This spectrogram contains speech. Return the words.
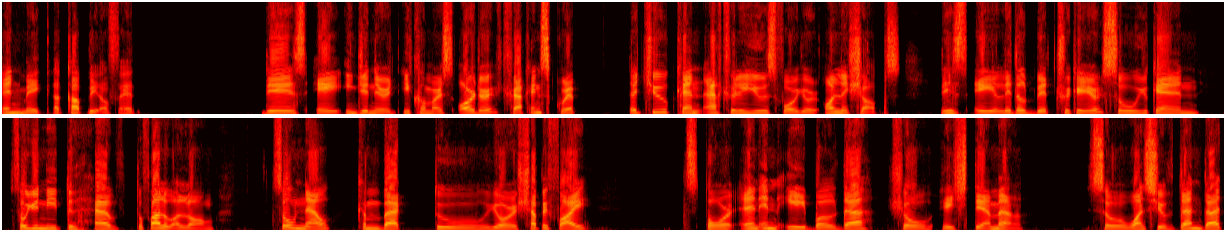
and make a copy of it. This is a engineered e-commerce order tracking script that you can actually use for your online shops. This is a little bit trickier, so you can so you need to have to follow along. So now come back to your Shopify store and enable the show HTML. So once you've done that,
